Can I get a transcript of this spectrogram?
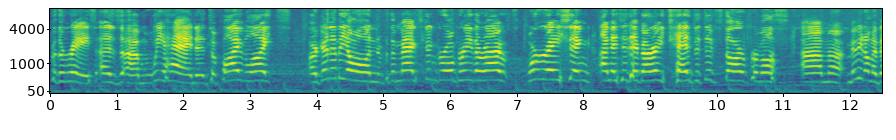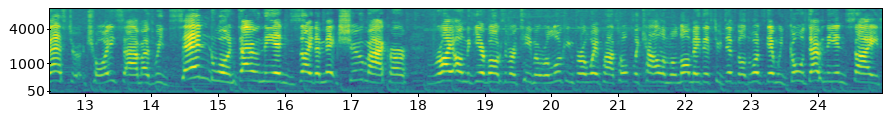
For the race, as um, we head to five lights are gonna be on for the Mexican Grand Prix. They're out. We're racing, and it is a very tentative start from us. Um, maybe not my best choice, um, as we send one down the inside of Mick Schumacher right on the gearbox of our team. But we're looking for a way past. Hopefully Callum will not make this too difficult. Once again, we go down the inside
